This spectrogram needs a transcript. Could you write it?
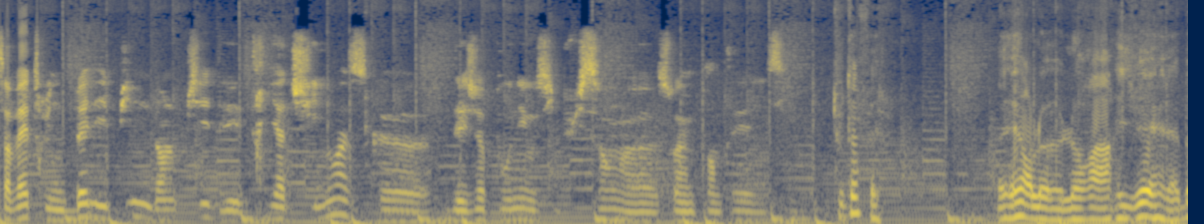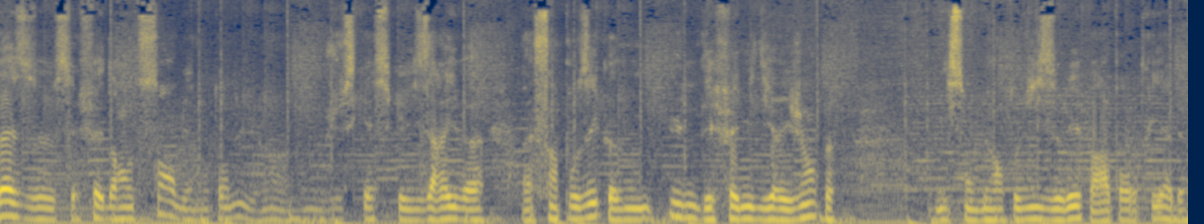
Ça va être une belle épine dans le pied des triades chinoises que des japonais aussi puissants euh, soient implantés ici. Tout à fait. D'ailleurs, le- leur arrivée à la base euh, s'est fait dans le sang, bien entendu, hein, jusqu'à ce qu'ils arrivent à, à s'imposer comme une des familles dirigeantes. Ils sont bien entendu isolés par rapport aux triades.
